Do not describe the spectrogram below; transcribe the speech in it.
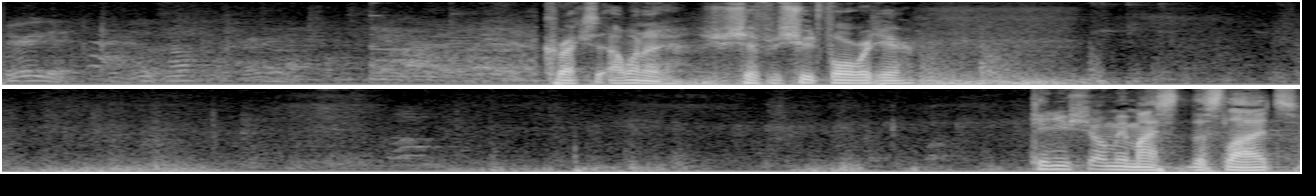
Very good. Correct. I want to shift, shoot forward here. Can you show me my the slides?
